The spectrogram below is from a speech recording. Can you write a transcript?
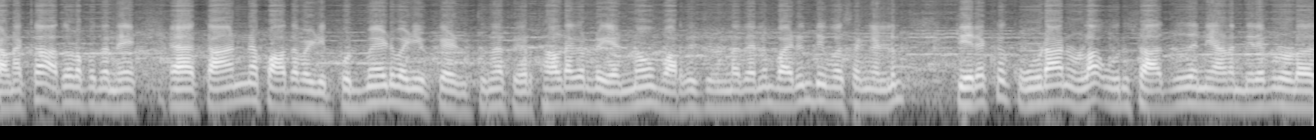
കണക്ക്. അതോടൊപ്പം തന്നെ കാനനപാത കാനന പാത വഴി പുഡ്മേട് വഴിയൊക്കെ എത്തുന്ന തീർത്ഥാടകരുടെ എണ്ണവും വർദ്ധിച്ചിട്ടുണ്ട്. എന്തായാലും വരും ദിവസങ്ങളിലും തിരക്ക് കൂടാനുള്ള ഒരു സാധ്യത തന്നെയാണ് നിലവിലുള്ളത്.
